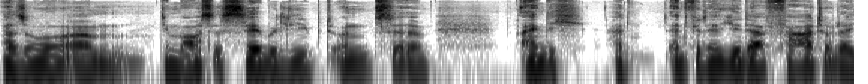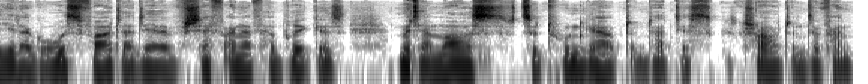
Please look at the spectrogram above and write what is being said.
Also ähm, die Maus ist sehr beliebt und äh, eigentlich hat entweder jeder Vater oder jeder Großvater, der Chef einer Fabrik ist, mit der Maus zu tun gehabt und hat das geschaut. Insofern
